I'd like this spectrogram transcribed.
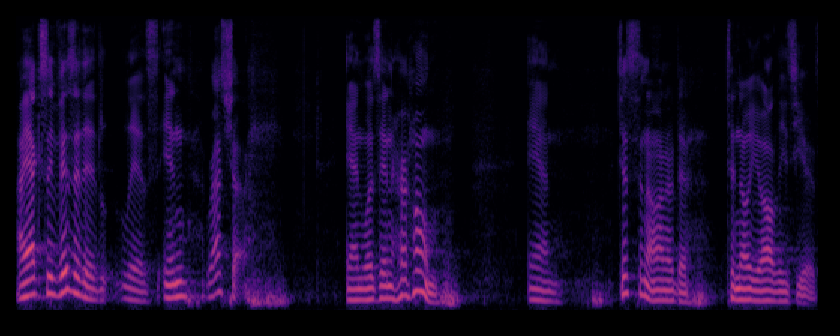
I actually visited Liz in Russia and was in her home. And just an honor to, to know you all these years.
